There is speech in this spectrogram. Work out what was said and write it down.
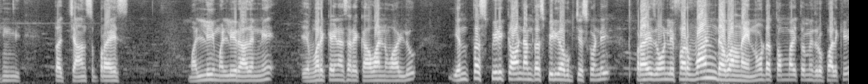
ఇన్ని ఛాన్స్ ప్రైస్. మళ్ళీ మళ్ళీ రాదండి. ఎవరికైనా సరే కావాలని వాళ్ళు ఎంత స్పీడ్కి కావాలంటే అంత స్పీడ్గా బుక్ చేసుకోండి. Price only for one double nine నూట తొంభై తొమ్మిది రూపాయలకి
